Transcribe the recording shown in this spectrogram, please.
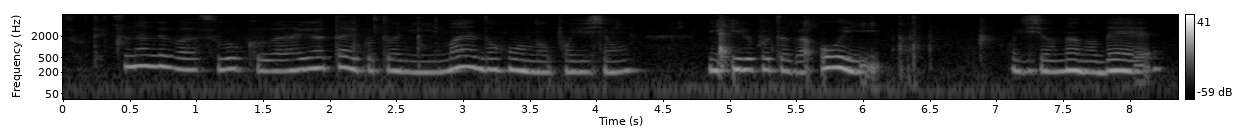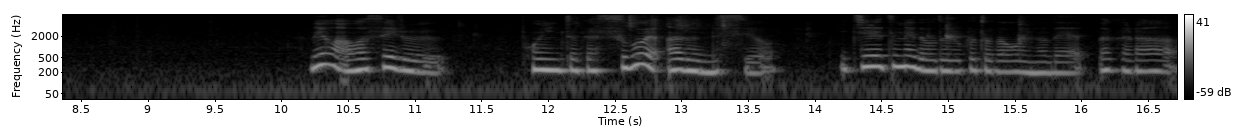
そう鉄なではすごくありがたいことに前の方のポジションにいることが多いポジションなので目を合わせるポイントがすごいあるんですよ。1列目で踊ることが多いので。だから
